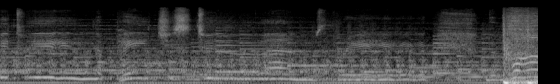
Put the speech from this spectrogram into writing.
between the pages two and three. The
